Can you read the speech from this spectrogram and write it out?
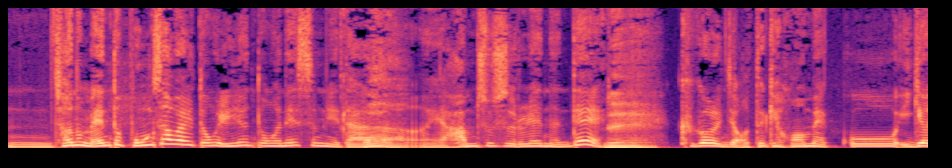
음, 저는 멘토 봉사활동을 1년 동안 했습니다. 예, 암 수술을 했는데, 네. 그걸 이제 어떻게 경험했고, 이겨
